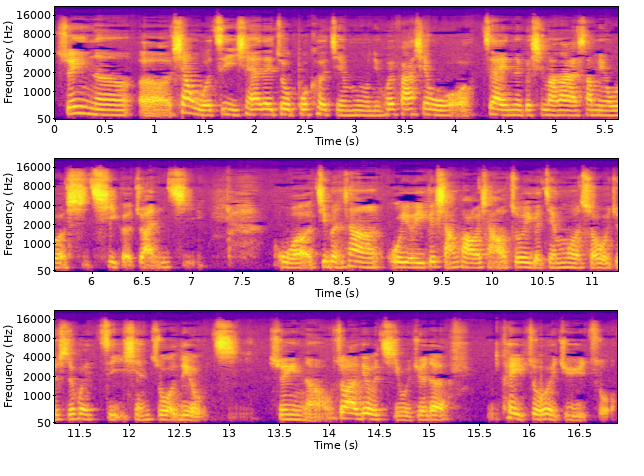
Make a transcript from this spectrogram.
所以呢，呃，像我自己现在在做播客节目，你会发现我在那个喜马拉雅上面，我有十七个专辑。我基本上，我有一个想法，我想要做一个节目的时候，我就是会自己先做六集。所以呢，我做到六集，我觉得可以做会继续做，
